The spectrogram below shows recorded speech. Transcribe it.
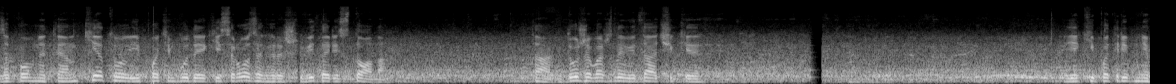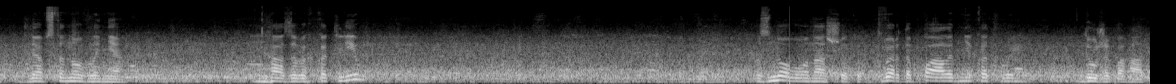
заповнити анкету і потім буде якийсь розіграш від Арістона. Так, дуже важливі датчики, які потрібні для встановлення газових котлів. Знову у нас що тут? Твердопаливні котли. Дуже багато.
